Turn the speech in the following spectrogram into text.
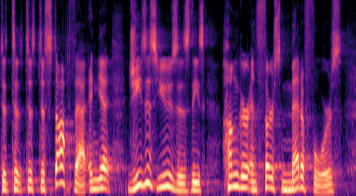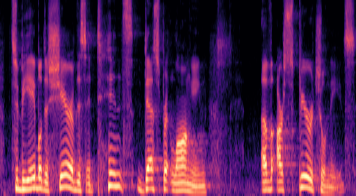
to, to, to, to stop that. And yet, Jesus uses these hunger and thirst metaphors to be able to share of this intense, desperate longing of our spiritual needs.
